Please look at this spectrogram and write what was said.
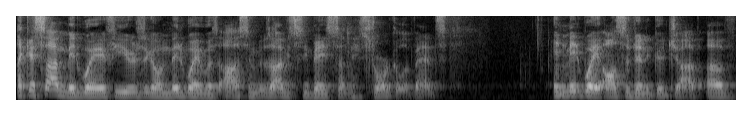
like I saw Midway a few years ago and Midway was awesome. It was obviously based on historical events. And Midway also did a good job of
